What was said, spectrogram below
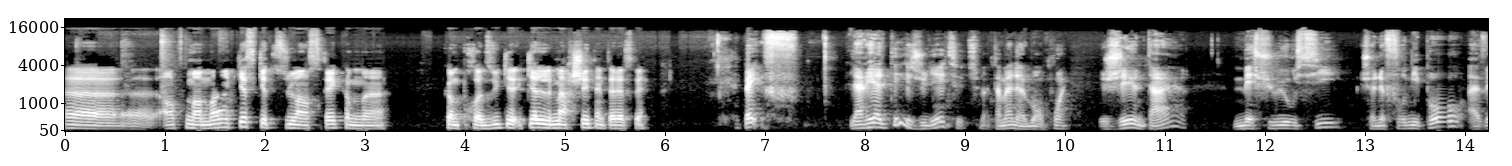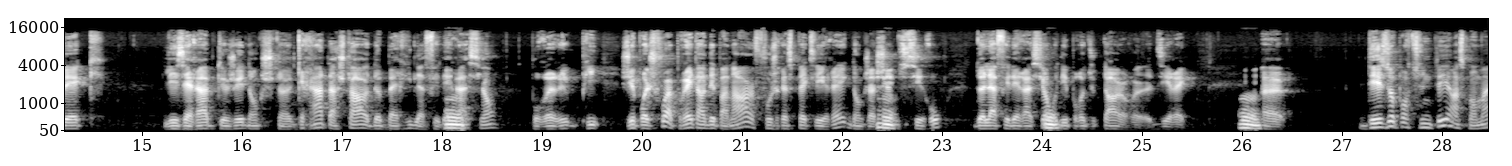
euh, en ce moment, qu'est-ce que tu lancerais comme, euh, comme produit? quel marché t'intéresserait? Bien, la réalité, Julien, tu, tu m'amènes un bon point. J'ai une terre, mais je suis aussi, je ne fournis pas avec les érables que j'ai. Donc, je suis un grand acheteur de barils de la Fédération. Pour, puis, j'ai pas le choix. Pour être indépendant, il faut que je respecte les règles. Donc, j'achète du sirop de la Fédération ou des producteurs euh, directs. Euh, des opportunités en ce moment,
